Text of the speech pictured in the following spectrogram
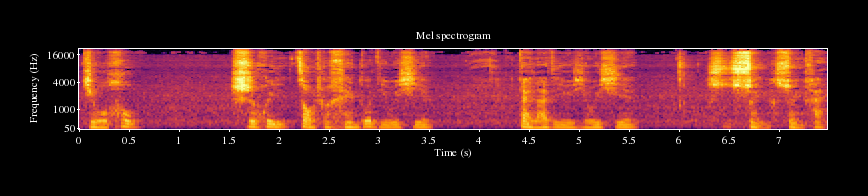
酒后是会造成很多的有一些带来的有有一些损损害。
